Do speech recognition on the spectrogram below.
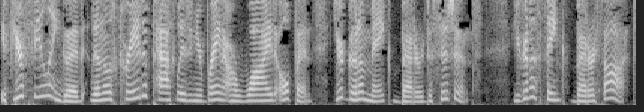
If you're feeling good, then those creative pathways in your brain are wide open. You're going to make better decisions. You're going to think better thoughts.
